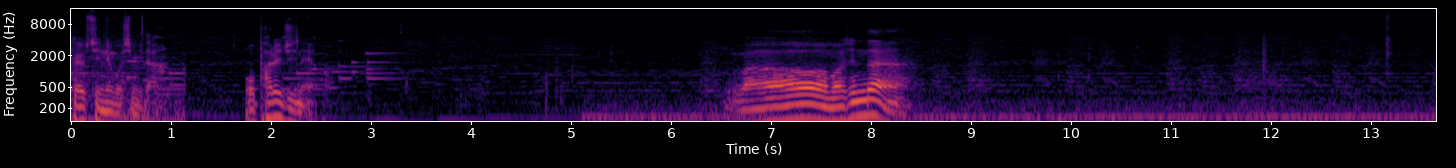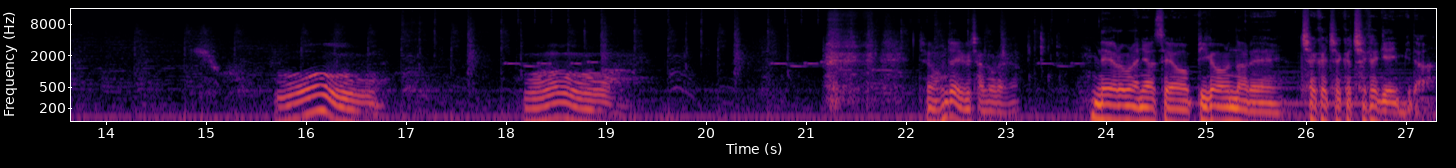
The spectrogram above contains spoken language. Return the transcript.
배울 수 있는 곳입니다. 오파를 주네요. 와우, 멋있는 오. 오. 제가 혼자 이거 잘 놀아요. 네, 여러분 안녕하세요. 비가 오는 날에 체크 체크 체크 게입니다.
